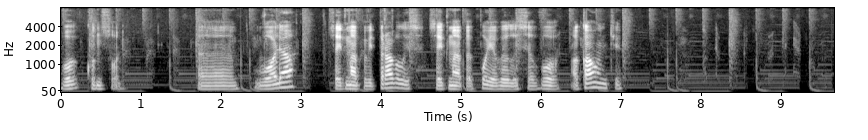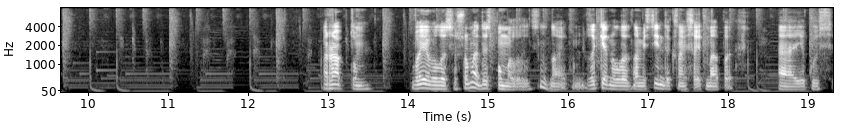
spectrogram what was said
в консоль. Е, вуаля, сайтмепи відправились, сайтмепи появилися в аккаунті. Раптом виявилося, що ми десь помилились. Не знаю, там закинули замість індексної сайтмепи е, якусь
